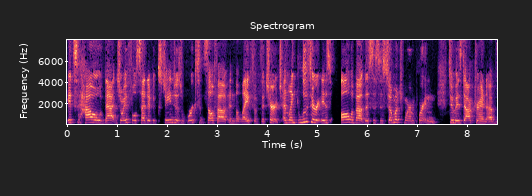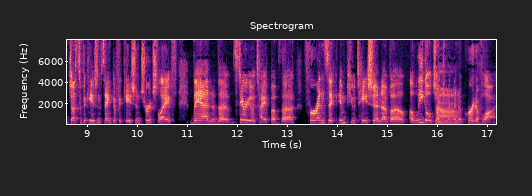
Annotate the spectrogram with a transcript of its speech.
it's how that joyful set of exchanges works itself out in the life of the church. And like Luther is all about this. This is so much more important important to his doctrine of justification, sanctification, church life than the stereotype of the forensic imputation of a, a legal judgment in a court of law.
